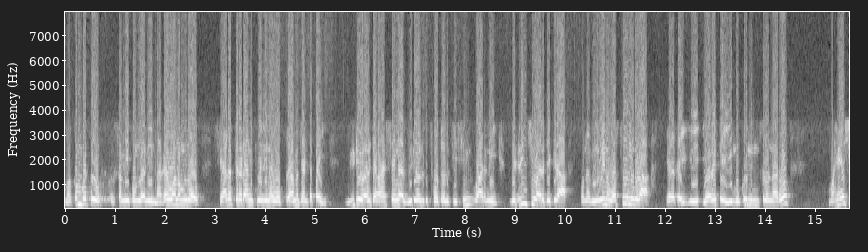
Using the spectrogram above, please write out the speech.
మొరకంబట్టు సమీపంలోని నగరవనంలో సేద తిరగడానికి వెళ్ళిన ఓ ప్రేమ జంటపై వీడియో అంటే రహస్యంగా వీడియోలు ఫోటోలు తీసి వారిని బెదిరించి వారి దగ్గర ఉన్న విలువైన వస్తువులను కూడా ఎవరైతే ఈ ముగ్గురు నిందితులు ఉన్నారో మహేష్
